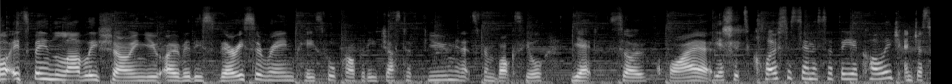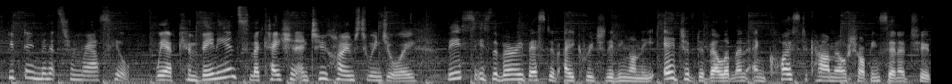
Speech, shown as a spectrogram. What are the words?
Well, it's been lovely showing you over this very serene, peaceful property just a few minutes from Box Hill, yet so quiet. Yes, it's close to Santa Sophia College and just 15 minutes from Rouse Hill. We have convenience, location and two homes to enjoy. This is the very best of acreage living on the edge of development and close to Carmel Shopping Centre too.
